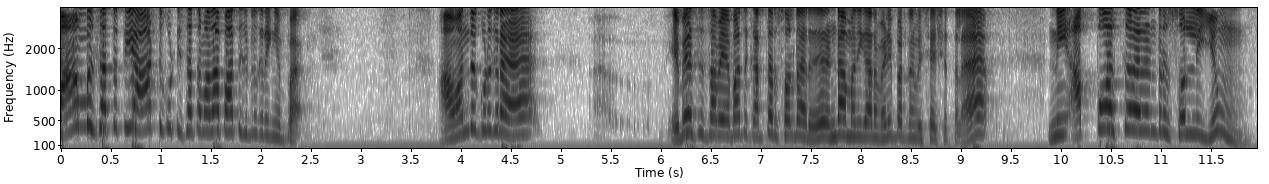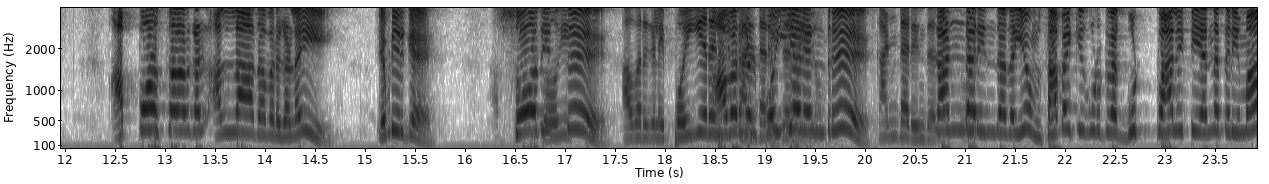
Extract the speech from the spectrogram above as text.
பாம்பு சத்தத்தையே ஆட்டுக்குட்டி சத்தமாக தான் பார்த்துக்கிட்டு இருக்கிறீங்க இப்போ. அவன் வந்து கொடுக்குற எபேசு சபையை பார்த்து கர்த்தர் சொல்றாரு ரெண்டாம் அதிகாரம் வெளிப்படுத்தின விசேஷத்தில் நீ அப்போஸ்தலர் என்று சொல்லியும் அப்போஸ்தலர்கள் அல்லாதவர்களை எப்படி இருக்கு? சோதித்து அவர்களை பொய்யர் என்று அவர்கள் பொய்யர் என்று கண்டறிந்தது கண்டறிந்ததையும். சபைக்கு கொடுக்குற குட் குவாலிட்டி என்ன தெரியுமா?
